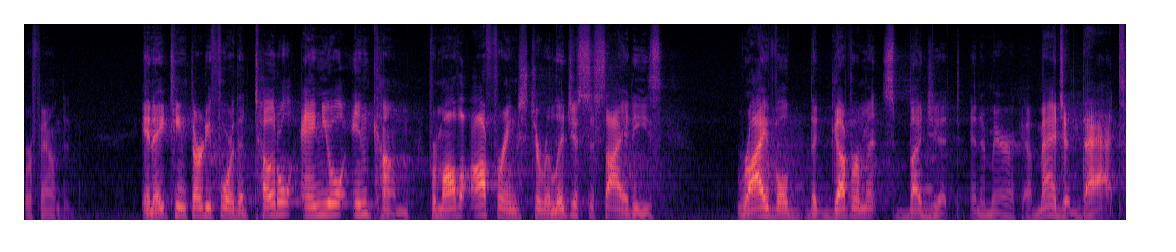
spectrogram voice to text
were founded. In 1834, the total annual income from all the offerings to religious societies rivaled the government's budget in America. Imagine that.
